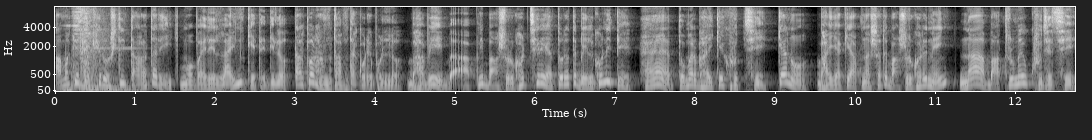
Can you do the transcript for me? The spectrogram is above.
আমাকে দেখে রোশনি তাড়াতাড়ি মোবাইলের লাইন কেটে দিল, তারপর আমতা আমতা করে বলল, ভাবি, আপনি বাসর ঘর ছেড়ে এত রাতে বেলকনিতে? হ্যাঁ তোমার ভাইকে খুঁজছি। কেন? ভাইয়া কি আপনার সাথে বাসর ঘরে নেই? না, বাথরুমেও খুঁজেছি,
